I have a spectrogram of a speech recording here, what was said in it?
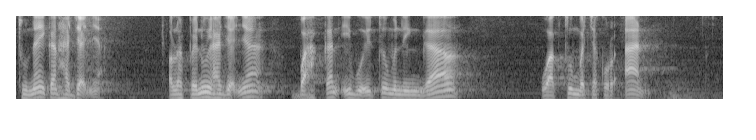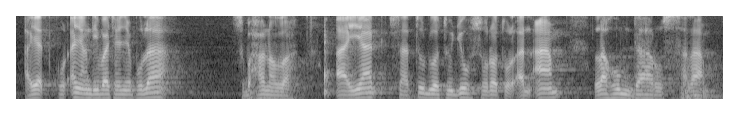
tunaikan hajatnya Allah penuhi hajatnya bahkan ibu itu meninggal waktu membaca Quran. Ayat Quran yang dibacanya pula subhanallah ayat 127 suratul an'am lahum darus salam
